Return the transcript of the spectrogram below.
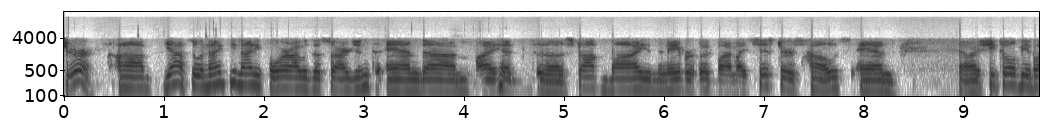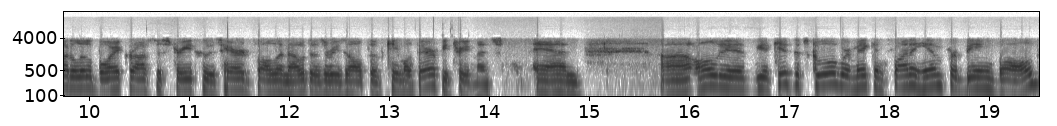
Sure. Um, yeah, so in 1994, I was a sergeant, and um, I had uh, stopped by in the neighborhood by my sister's house, and uh, she told me about a little boy across the street whose hair had fallen out as a result of chemotherapy treatments. And uh, all the, the kids at school were making fun of him for being bald.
